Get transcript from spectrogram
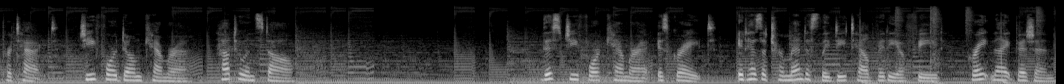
Protect, G4 Dome Camera, how to install. This G4 camera is great, it has a tremendously detailed video feed, great night vision,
